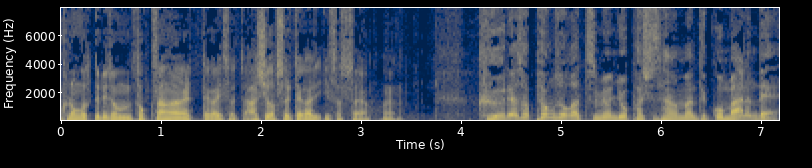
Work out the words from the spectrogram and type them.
그런 것들이 좀 속상할 때가 있었죠. 아쉬웠을 때가 있었어요. 네. 그래서 평소 같으면 요파시 사연만 듣고 마는데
